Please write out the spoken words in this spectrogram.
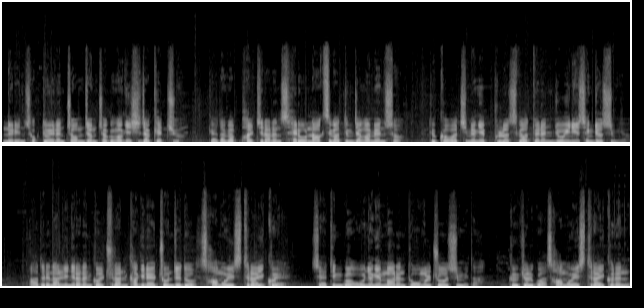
느린 속도에는 점점 적응하기 시작했죠. 게다가 팔찌라는 새로운 악세가 등장하면서 특화와 치명의 플러스가 되는 요인이 생겼으며 아드레날린이라는 걸출한 각인의 존재도 3호의 스트라이커에 세팅과 운영에 많은 도움을 주었습니다. 그 결과 3호의 스트라이커는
